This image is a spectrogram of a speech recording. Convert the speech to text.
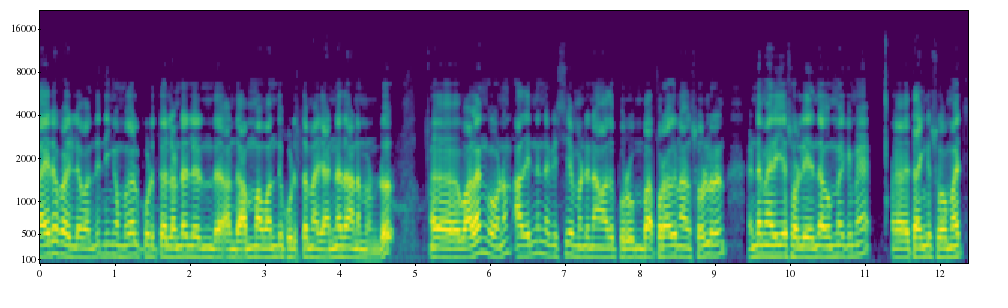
பைரவ கோயிலில் வந்து நீங்கள் முதல் கொடுத்த லண்டனில் இருந்த அந்த அம்மா வந்து கொடுத்த மாதிரி அன்னதானம் உண்டு. வழங்கணும். அது என்னென்ன விஷயம் நான் அதை ரொம்ப பிறகு நான் சொல்கிறேன் ரெண்டு மாதிரியே சொல்லியிருந்தேன். உண்மைக்குமே thank you so much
